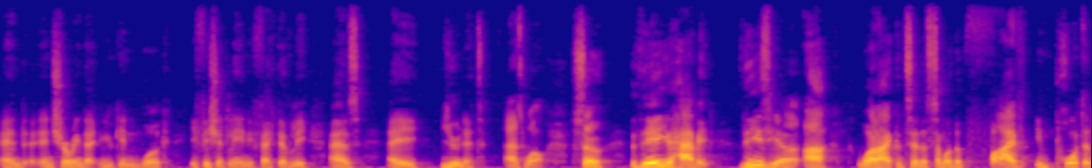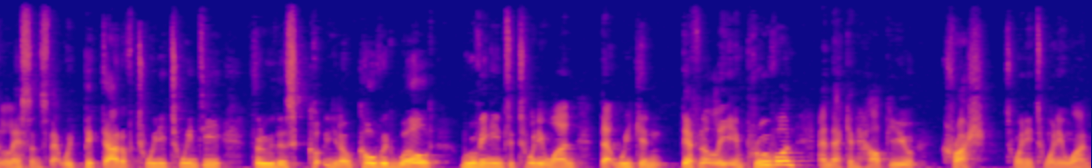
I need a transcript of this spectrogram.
and ensuring that you can work efficiently and effectively as a unit as well. So there you have it. These here are what I consider some of the five important lessons that we picked out of 2020 through this you know COVID world moving into 21 that we can definitely improve on and that can help you crush 2021.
